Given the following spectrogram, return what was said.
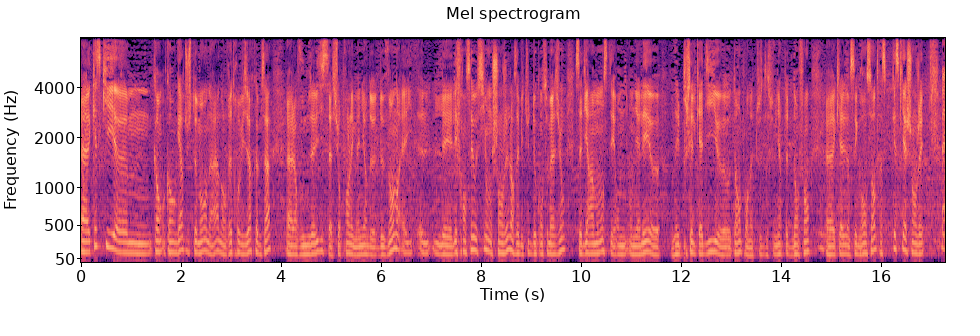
Qu'est-ce qui, quand, quand on regarde justement en arrière dans le rétroviseur comme ça, euh, alors vous nous avez dit ça surprend les manières de, vendre. Euh, les, Français aussi ont changé leurs habitudes de consommation. C'est-à-dire un moment, c'était, on, y allait, euh, on allait pousser le caddie au temple. On a tous des souvenirs peut-être d'enfants qui allaient dans ces grands centres. Est-ce- Qu'est-ce qui a changé? Bah,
